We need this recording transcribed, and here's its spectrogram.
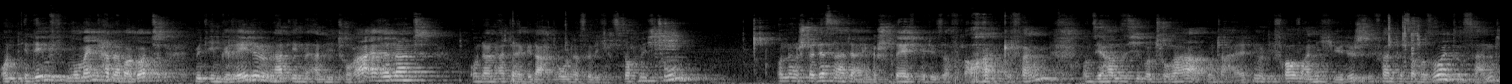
Und in dem Moment hat aber Gott mit ihm geredet und hat ihn an die Tora erinnert. Und dann hat er gedacht, oh, das will ich jetzt doch nicht tun. Und dann stattdessen hat er ein Gespräch mit dieser Frau angefangen und sie haben sich über Torah unterhalten und die Frau war nicht jüdisch, sie fand das aber so interessant,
